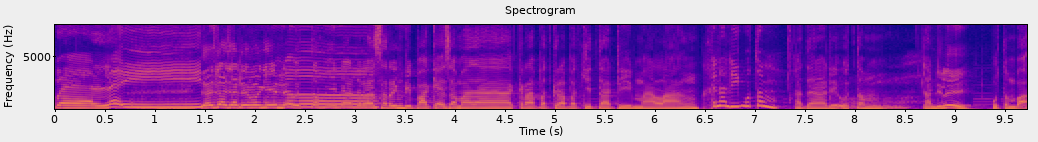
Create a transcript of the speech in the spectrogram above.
Welei. Ya udah, jadi mungkin Aduh. utem ini adalah sering dipakai sama kerabat-kerabat kita di Malang. Kena di utem. Katanya di utem. Nandile, utem Pak.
